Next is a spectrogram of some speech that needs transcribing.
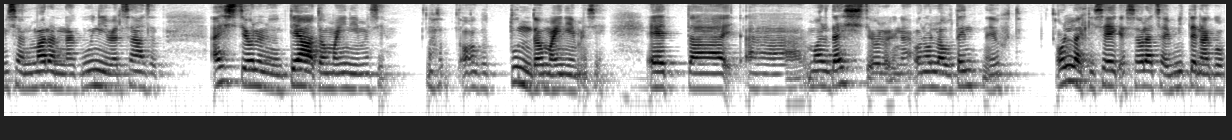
mis on, ma arvan, nagu universaalsed hästi oluline on teada oma inimesi, noh nagu tunda oma inimesi. et äh, äh, ma arvan, et hästi oluline on olla autentne juht, ollagi see, kes sa oled, sa ei mitte nagu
